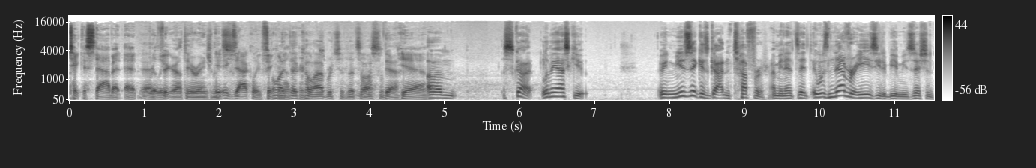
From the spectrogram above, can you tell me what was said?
take a stab at, at Yeah, really figure out the arrangements. Exactly. I like out that the collaborative. That's awesome. Yeah. Yeah. Um, Scott, let me ask you. I mean, music has gotten tougher. I mean, it's, it, it was never easy to be a musician,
